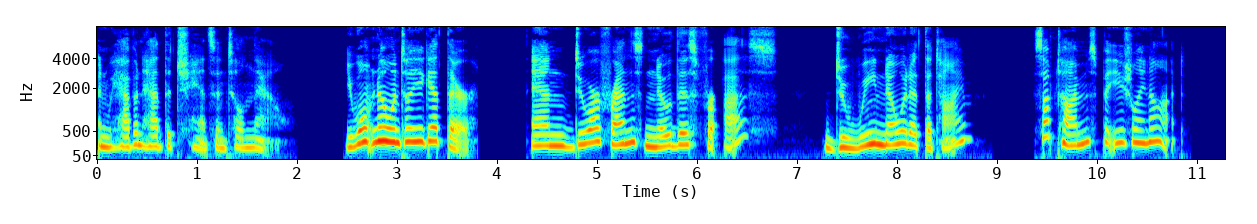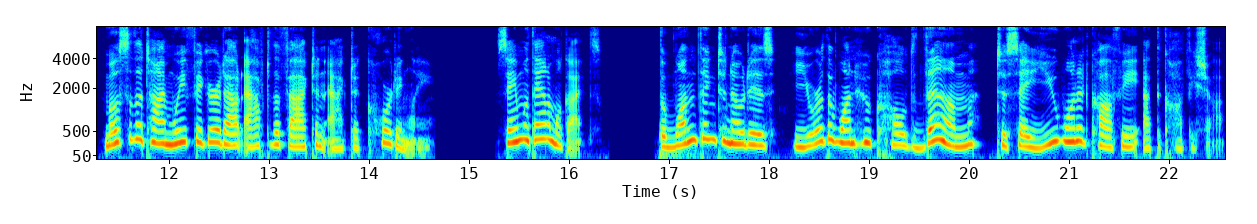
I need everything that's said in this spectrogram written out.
and we haven't had the chance until now. You won't know until you get there. And do our friends know this for us? Do we know it at the time? Sometimes, but usually not. Most of the time, we figure it out after the fact and act accordingly. Same with animal guides. The one thing to note is you're the one who called them to say you wanted coffee at the coffee shop.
